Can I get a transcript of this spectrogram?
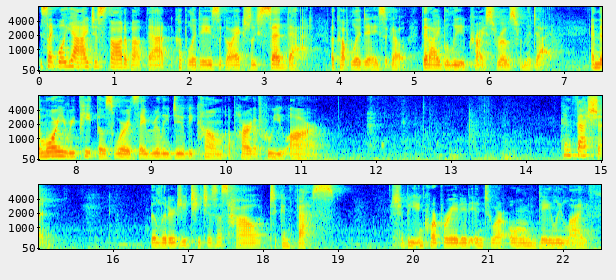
It's like, Well, yeah, I just thought about that a couple of days ago. I actually said that a couple of days ago, that I believe Christ rose from the dead. And the more you repeat those words, they really do become a part of who you are. Confession. The liturgy teaches us how to confess. It should be incorporated into our own daily life.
